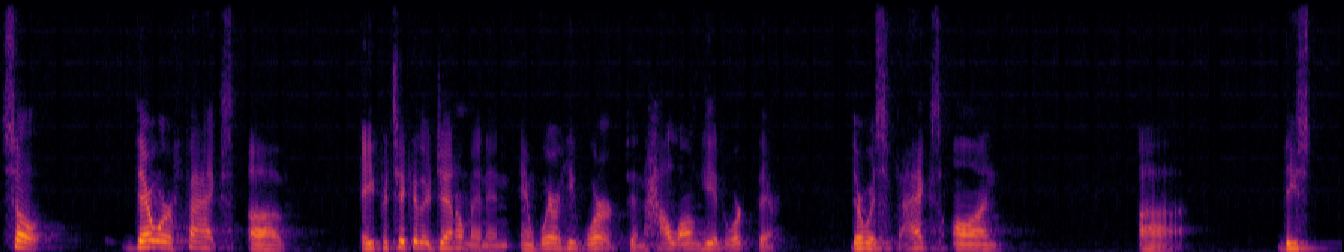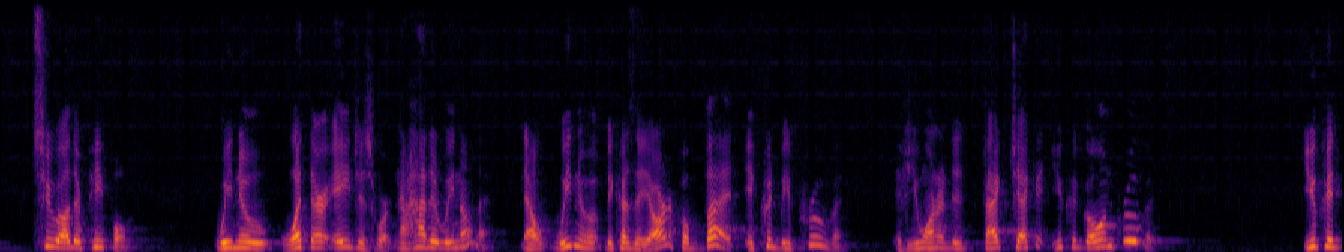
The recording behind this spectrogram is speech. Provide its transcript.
So there were facts of a particular gentleman and, and where he worked and how long he had worked there. There was facts on uh, these two other people, we knew what their ages were. Now, how did we know that? Now, we knew it because of the article, but it could be proven. If you wanted to fact check it, you could go and prove it. You could,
